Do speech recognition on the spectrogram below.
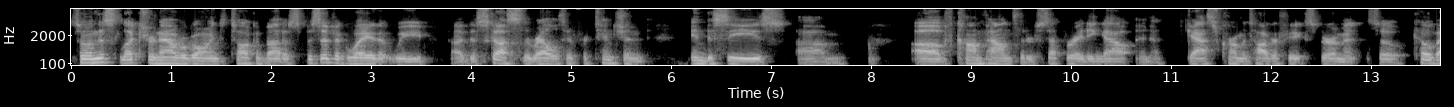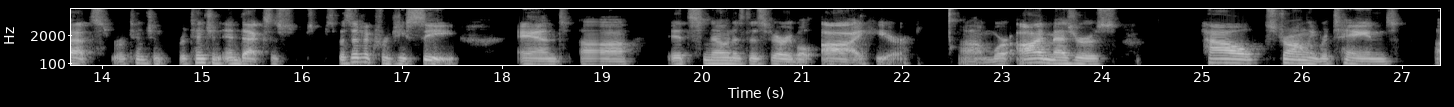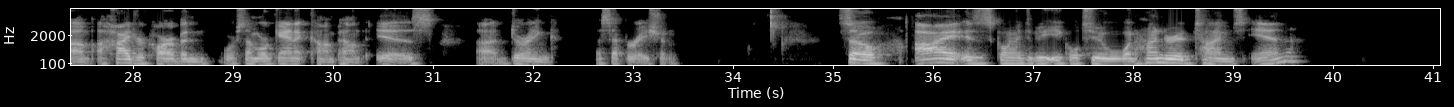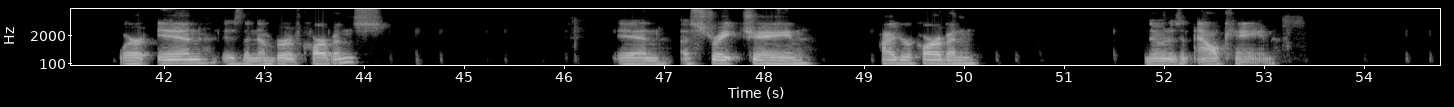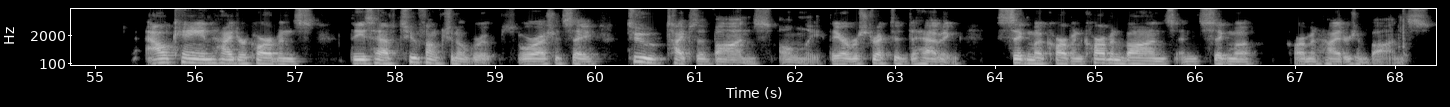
So in this lecture now, we're going to talk about a specific way that we uh, discuss the relative retention indices um, of compounds that are separating out in a gas chromatography experiment. So Kovat's retention, retention index is specific for GC, and uh, it's known as this variable I here, um, where I measures how strongly retained um, a hydrocarbon or some organic compound is uh, during a separation. So I is going to be equal to 100 times N, where N is the number of carbons in a straight chain hydrocarbon known as an alkane alkane hydrocarbons, these have two functional groups, or I should say two types of bonds only. They are restricted to having sigma carbon-carbon bonds and sigma carbon-hydrogen bonds.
